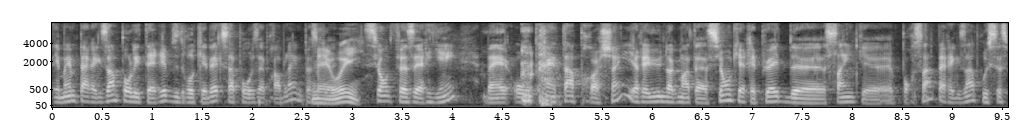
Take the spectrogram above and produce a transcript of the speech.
et même, par exemple, pour les tarifs d'Hydro-Québec, ça posait problème. Parce Mais que oui. si on ne faisait rien, ben, au printemps prochain, il y aurait eu une augmentation qui aurait pu être de 5 euh, par exemple, ou 6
